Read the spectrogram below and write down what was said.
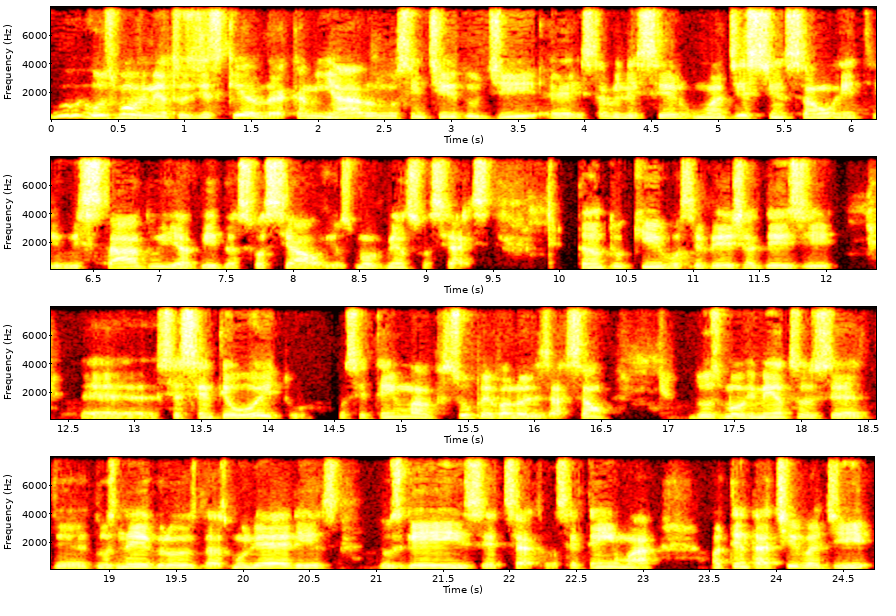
os movimentos de esquerda caminharam no sentido de é, estabelecer uma distinção entre o Estado e a vida social e os movimentos sociais. Tanto que você veja, desde é, 68, você tem uma supervalorização dos movimentos é, de, dos negros, das mulheres, dos gays, etc. Você tem uma, uma tentativa de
